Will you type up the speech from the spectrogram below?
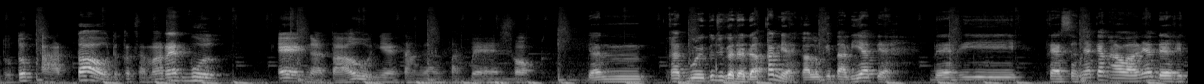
tutup atau deket sama Red Bull. Eh nggak tahunya tanggal 4 besok. Dan Red Bull itu juga dadakan ya kalau kita lihat ya. Dari teasernya kan awalnya dari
